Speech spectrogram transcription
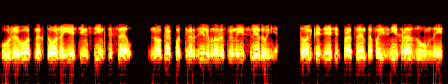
У животных тоже есть инстинкты, Сэл. Но, как подтвердили множественные исследования, только 10% из них разумные.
